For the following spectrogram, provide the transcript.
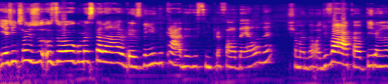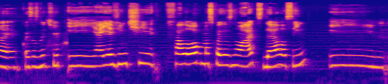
E a gente usou algumas palavras bem educadas, assim, para falar dela, né? Chamando ela de vaca, piranha, coisas do tipo. E aí a gente falou algumas coisas no WhatsApp dela, assim. E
